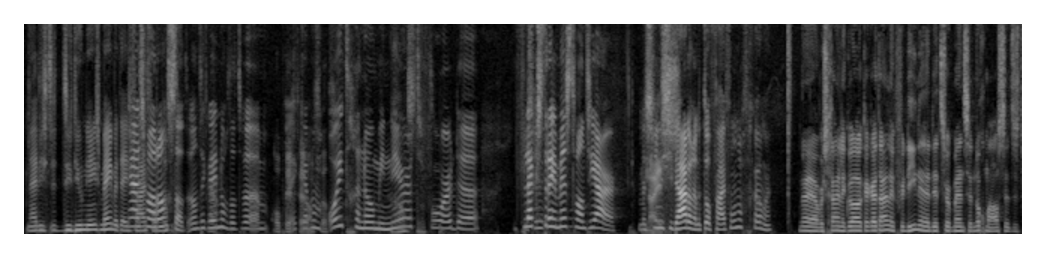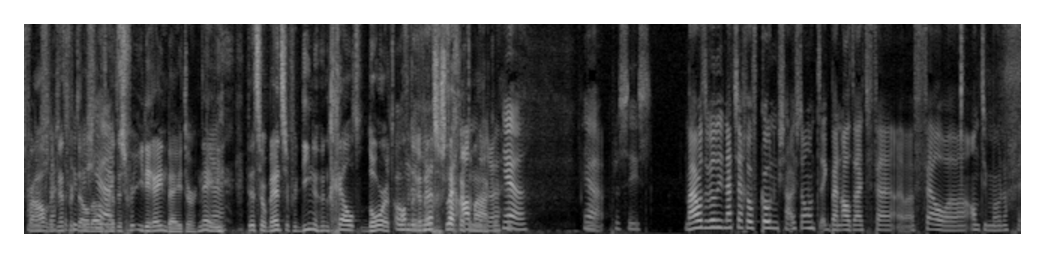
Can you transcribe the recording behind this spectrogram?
Nee, die, die, die doen niet eens mee met deze Ja, hij is van 500. Randstad. Want ik Ja. weet nog dat we hem... Ik heb hem ooit genomineerd voor de flextremist van het jaar. Misschien Nice. is hij daardoor in de top 500 gekomen. Nou ja, waarschijnlijk wel. Kijk, uiteindelijk verdienen dit soort mensen, nogmaals, dit is het verhaal dat ik net vertelde over, het is voor iedereen beter. Nee, Ja. dit soort mensen verdienen hun geld door het Over andere mensen slechter te maken. Ja. Ja, Ja. precies. Maar wat wilde je net zeggen over Koningshuis dan? Want ik ben altijd eh, fel eh, anti-monarchi-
